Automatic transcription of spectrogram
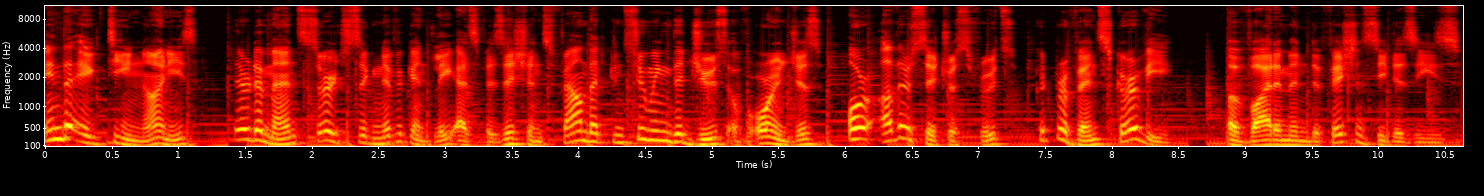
In the 1890s, their demand surged significantly as physicians found that consuming the juice of oranges or other citrus fruits could prevent scurvy, a vitamin deficiency disease.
